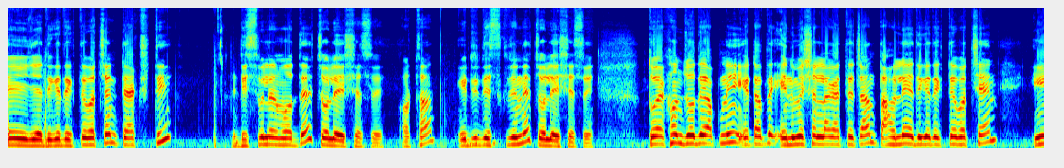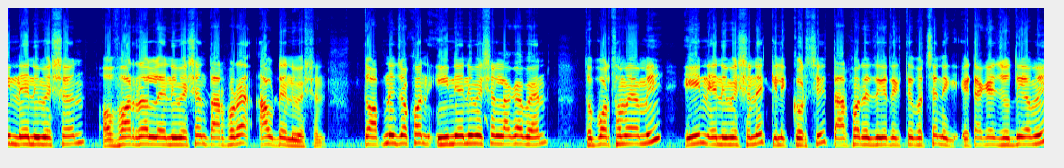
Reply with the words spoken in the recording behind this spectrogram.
এই যে এদিকে দেখতে পাচ্ছেন ট্যাক্সটি ডিসপ্লের মধ্যে চলে এসেছে, অর্থাৎ এডিট স্ক্রিনে চলে এসেছে। তো এখন যদি আপনি এটাতে অ্যানিমেশন লাগাতে চান, তাহলে এদিকে দেখতে পাচ্ছেন ইন অ্যানিমেশন ওভারঅল অ্যানিমেশন তারপরে আউট অ্যানিমেশন তো আপনি যখন ইন অ্যানিমেশন লাগাবেন, তো প্রথমে আমি ইন অ্যানিমেশনে ক্লিক করছি। তারপর এদিকে দেখতে পাচ্ছেন, এটাকে যদি আমি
